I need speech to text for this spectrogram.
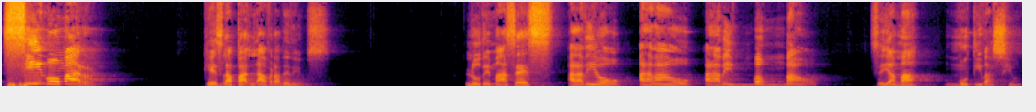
sin Omar, que es la palabra de Dios. Lo demás es alabío, alabao, alabim, bombao. Se llama motivación.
